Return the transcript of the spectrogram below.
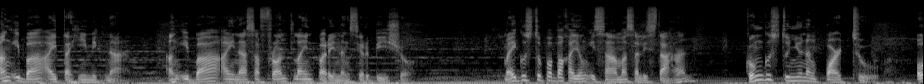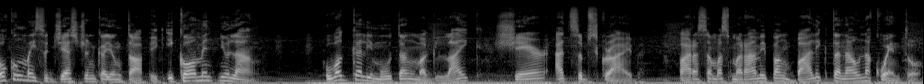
Ang iba ay tahimik na. Ang iba ay nasa frontline pa rin ng serbisyo. May gusto pa ba kayong isama sa listahan? Kung gusto nyo ng part 2 o kung may suggestion kayong topic, i-comment nyo lang. Huwag kalimutang mag-like, share at subscribe para sa mas marami pang balik tanaw na kwento.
